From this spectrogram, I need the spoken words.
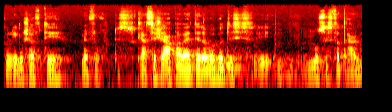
Kollegenschaft, die einfach das Klassische abarbeitet, aber gut, das ist, muss es vertragen.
